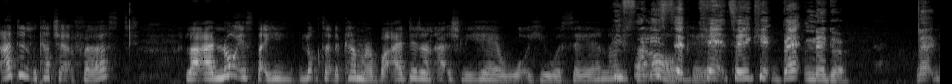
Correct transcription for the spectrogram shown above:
I didn't catch it at first. Like I noticed that he looked at the camera, but I didn't actually hear what he was saying. I He was like, oh, said, okay. "Can't take it back, nigga." Like,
